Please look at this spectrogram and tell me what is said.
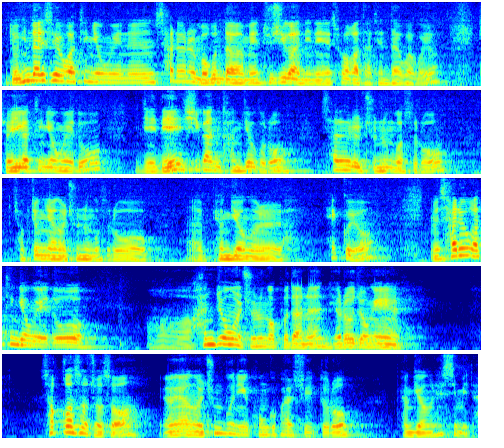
보통 흰다리 새우 같은 경우에는 사료를 먹은 다음에 2시간 이내에 소화가 다 된다고 하고요. 저희 같은 경우에도 이제 4시간 간격으로 사료를 주는 것으로 적정량을 주는 것으로 어, 변경을 했고요. 사료 같은 경우에도 어, 한 종을 주는 것보다는 여러 종을 섞어서 줘서 영양을 충분히 공급할 수 있도록 변경을 했습니다.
